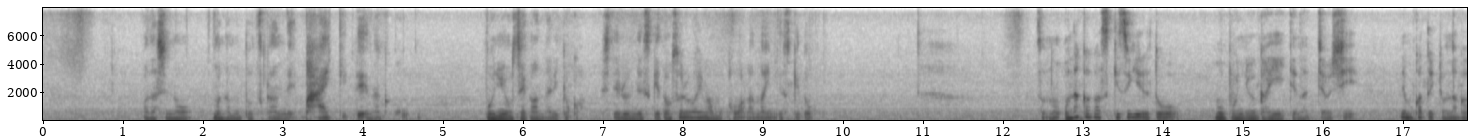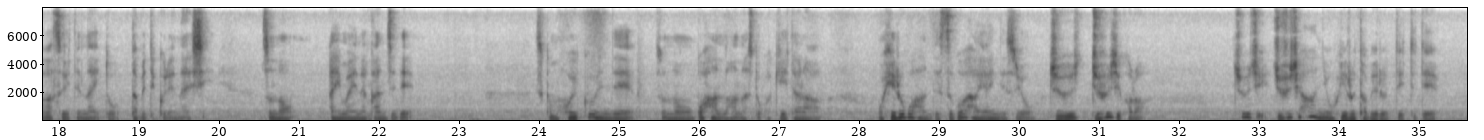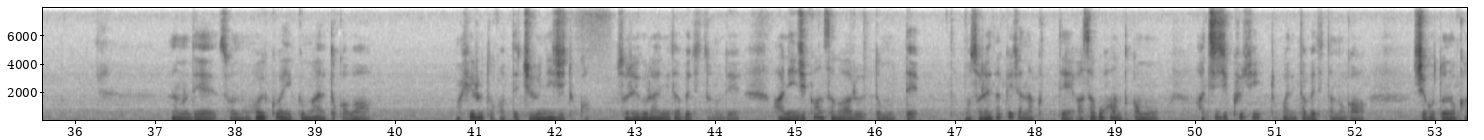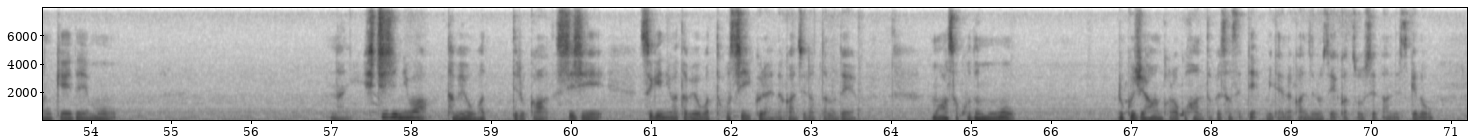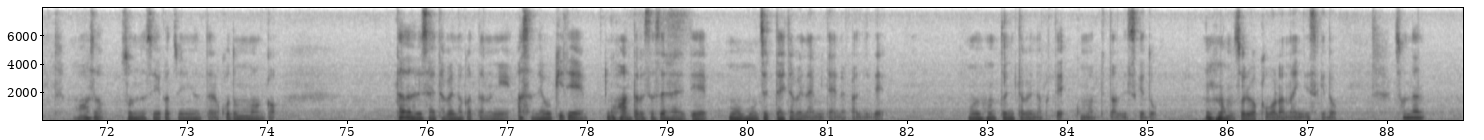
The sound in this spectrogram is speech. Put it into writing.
私の胸元を掴んでパイって言ってなんかこう母乳をせがんだりとかしてるんですけどそれは今も変わらないんですけどそのお腹が空きすぎるともう母乳がいいってなっちゃうしでもかといってお腹が空いてないと食べてくれないしその曖昧な感じで。しかも保育園でそのご飯の話とか聞いたらお昼ご飯ってすごい早いんですよ。10, 10時から。10時10時半にお昼食べるって言ってて。なのでその保育園行く前とかはお昼とかって12時とかそれぐらいに食べてたのであ2時間差があると思ってもうそれだけじゃなくて朝ごはんとかも8時9時とかに食べてたのが仕事の関係でもう何？7時には食べ終わってるか7時過ぎには食べ終わってほしいくらいな感じだったのでもう朝子供を6時半からご飯食べさせてみたいな感じの生活をしてたんですけど朝そんな生活になったら子供なんかただでさえ食べなかったのに朝寝起きでご飯食べさせられてもうもう絶対食べないみたいな感じでもう本当に食べなくて困ってたんですけど今もそれは変わらないんですけどそんな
